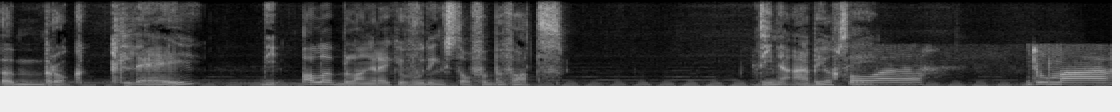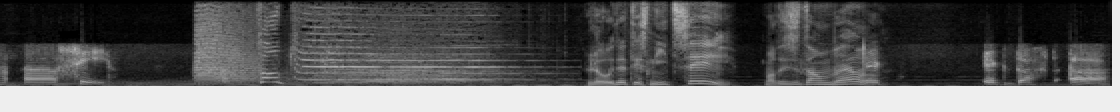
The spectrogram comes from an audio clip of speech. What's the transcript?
Een brok klei die alle belangrijke voedingsstoffen bevat. Tina, A, B of C? Oh, doe maar eh, C. Lode, het is niet C. Wat is het dan wel? Ik- Ik dacht A.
